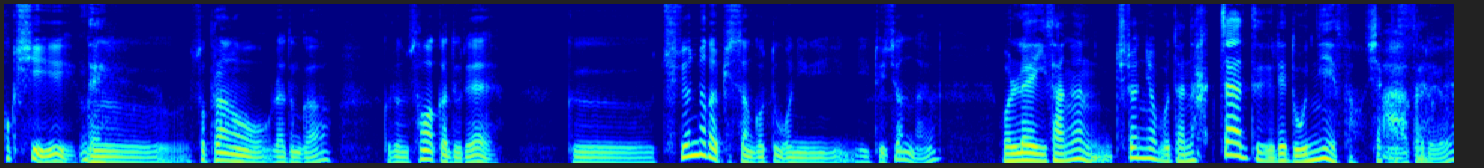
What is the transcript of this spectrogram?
혹시 네. 그 소프라노라든가 그런 성악가들의 그 출연료가 비싼 것도 원인이 되지 않나요? 원래 이상은 출연료보다는 학자들의 논의에서 아 시작했어요. 그래요?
